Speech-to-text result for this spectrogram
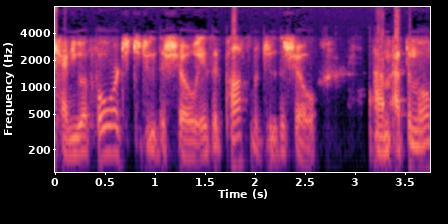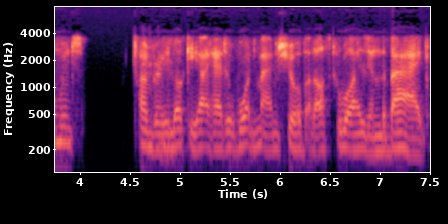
can you afford to do the show? Is it possible to do the show? Um, at the moment, I'm very lucky. I had a one man show about Oscar Wilde in the bag,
